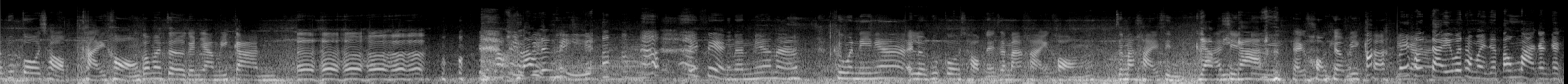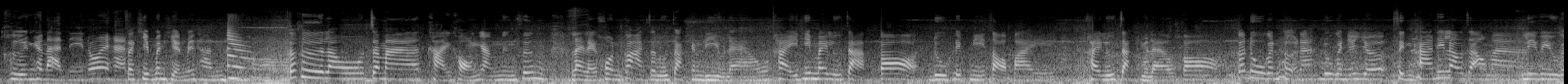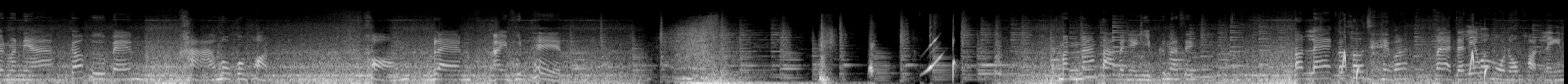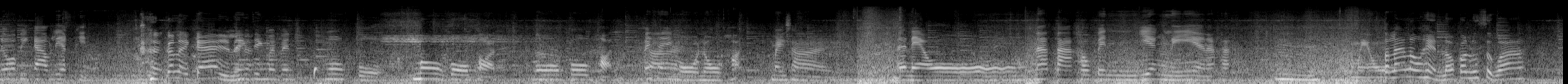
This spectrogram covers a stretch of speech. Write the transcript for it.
Love to Go Shop ขายของก็มาเจอกันยามวิการเล่าเรื่องผีไอเสียงนั้นเนี่ยนะ คือวันนี้เนี่ยไอ Love to Go Shop เนี่ยจะมาขายของจะมาขายสินค้ายามวิชิ้นกาหนึ่งขายของยามวิการไม่เข้าใจว่าทำไมจะต้องมากันกลางคืนขนาดนี้ด้วยฮะสคริปต์มันเขียนไม่ทัน ก็คือเราจะมาขายของอย่างหนึ่งซึ่งหลาย ๆ คนก็อาจจะรู้จักกันดีอยู่แล้ว ใครที่ไม่รู้จักก็ดูคลิปนี้ต่อไป ใครรู้จักอยู่แล้วก็ก็ดูกันเถอะนะ ดูกันเยอะๆ สินค้าที่เราจะเอามารีวิวกันวันนี้ก็คือเป็นขาโมโกพอดของแบรนด์ไอพุทเทสมันหน้าตาเป็นยังหยิบขึ้นมาสิ ตอนแรกก็เข้าใจว่า มันอาจจะเรียกว่าโมโนพอดอะไรอย่างเงี้ยนึกว่าพี่ก้าวเรียกผิด ก็เลยแก้อยู่เลจยริงๆ มันเป็นโมโกโมโกพอดโมโกพอดไม่ใช่ใช่โมโนพอดไม่ใช่ แต่แนวหน้าตาเขาเป็นเยี่ยงนี้อะนะคะอืมแมวตอนแรกเราเห็นเราก็รู้สึกว่า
